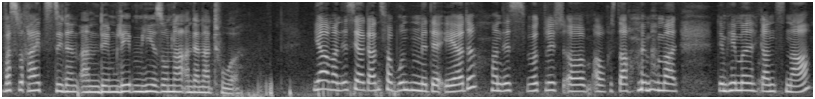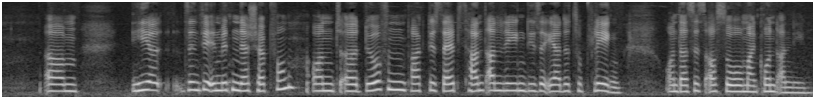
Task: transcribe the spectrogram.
Was reizt Sie denn an dem Leben hier so nah an der Natur? Ja, man ist ja ganz verbunden mit der Erde. Man ist wirklich, äh, auch ich sage immer mal, dem Himmel ganz nah. Ähm, hier sind wir inmitten der Schöpfung und äh, dürfen praktisch selbst Hand anlegen, diese Erde zu pflegen. Und das ist auch so mein Grundanliegen.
